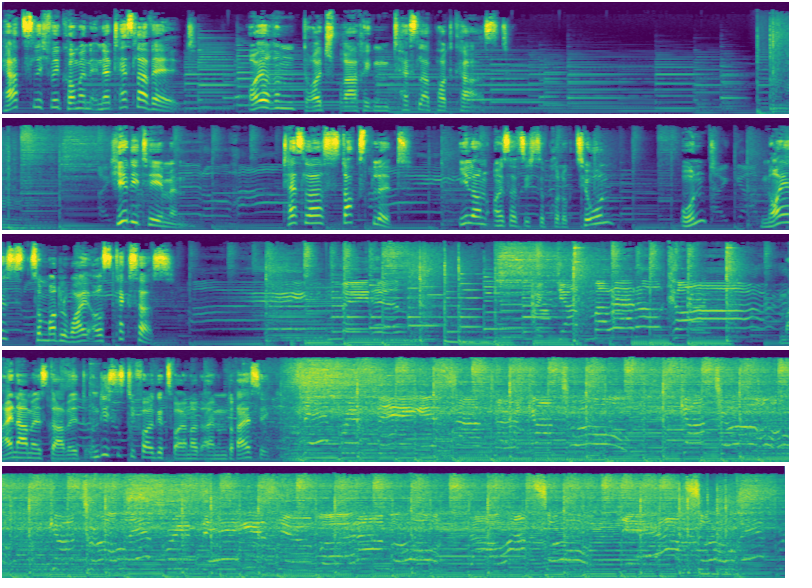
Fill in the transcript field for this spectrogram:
Herzlich willkommen in der Tesla-Welt, eurem deutschsprachigen Tesla-Podcast. Hier die Themen. Tesla Stock Split. Elon äußert sich zur Produktion und Neues zum Model Y aus Texas. Mein Name ist David und dies ist die Folge 231.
